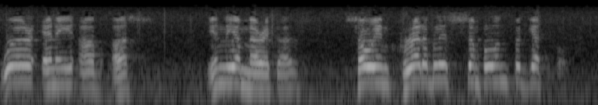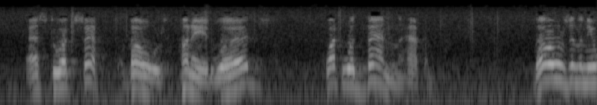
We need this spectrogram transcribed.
Were any of us in the Americas so incredibly simple and forgetful as to accept those honeyed words, what would then happen? Those in the New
